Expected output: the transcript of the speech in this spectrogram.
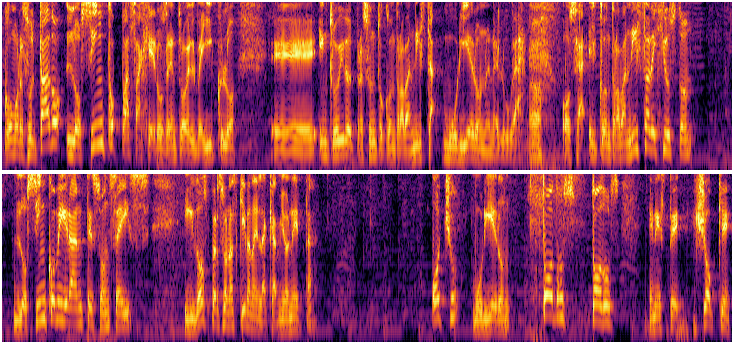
Como resultado, los cinco pasajeros dentro del vehículo, eh, incluido el presunto contrabandista, murieron en el lugar. O sea, el contrabandista de Houston, los cinco migrantes son seis y dos personas que iban en la camioneta, ocho murieron, todos, todos en este choque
